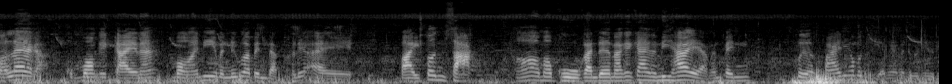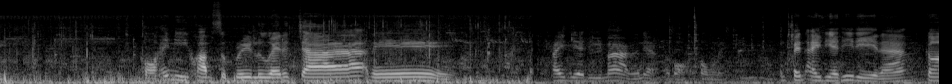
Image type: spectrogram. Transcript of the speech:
ตอนแรกอะผมมองไกลๆนะ มองไอ้นี่มันนึกว่าเป็นแบบเขาเรียกไอ้ใบต้นสักเขาเอมาผูกกันเดินมาใกล้ๆมันไม่ใช่อะมันเป็นเปลือกไม้ที่เขามาเขียนไงมาดู ขอให้มีความสุขรวยๆนะจ๊ะนี่ไอเดียดีมากนะเนี่ยเขาบอกตรงเลย มันเป็นไอเดียที่ดีนะ ก็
